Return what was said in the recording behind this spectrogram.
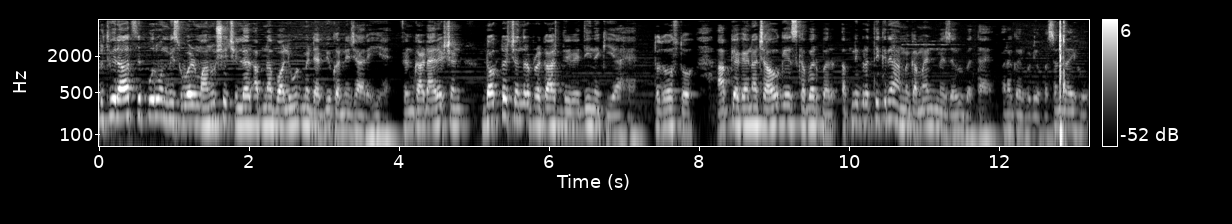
पृथ्वीराज से पूर्व मिस वर्ल्ड मानुषी छिल्लर अपना बॉलीवुड में डेब्यू करने जा रही है। फ़िल्म का डायरेक्शन डॉक्टर चंद्र प्रकाश द्विवेदी ने किया है। तो दोस्तों, आप क्या कहना चाहोगे इस खबर पर अपनी प्रतिक्रिया हमें कमेंट में ज़रूर बताएँ। और अगर वीडियो पसंद आई हो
